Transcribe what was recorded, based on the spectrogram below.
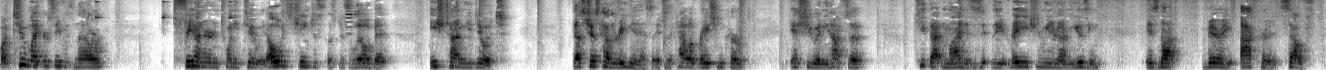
About 2 microsieverts an hour, 322. It always changes just a little bit each time you do it. That's just how the reading is. It's a calibration curve issue, and you have to keep that in mind. Is the radiation meter that I'm using is not very accurate itself.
